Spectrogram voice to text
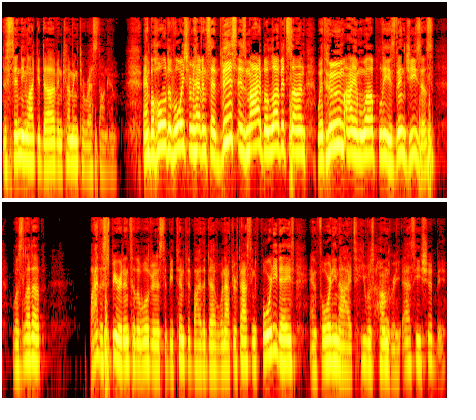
descending like a dove and coming to rest on him. And behold, a voice from heaven said, This is my beloved Son, with whom I am well pleased. Then Jesus was led up by the Spirit into the wilderness to be tempted by the devil. And after fasting 40 days and 40 nights, he was hungry, as he should be.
